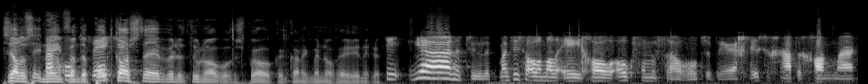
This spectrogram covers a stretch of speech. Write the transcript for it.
Zelfs in Maar een goed, van de je- podcasten hebben we er toen over gesproken, kan ik me nog herinneren. Ja, natuurlijk. Maar het is allemaal ego, ook van mevrouw Rottenberg. Ze gaat de gang maar.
